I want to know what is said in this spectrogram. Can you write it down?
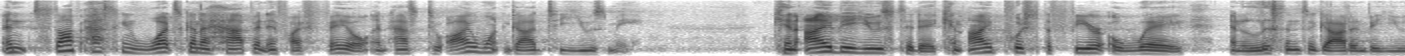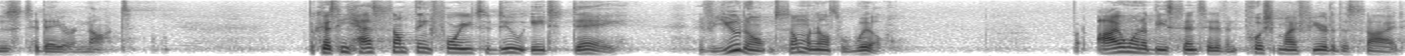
And stop asking what's going to happen if I fail and ask, do I want God to use me? Can I be used today? Can I push the fear away and listen to God and be used today or not? Because He has something for you to do each day. If you don't, someone else will. But I want to be sensitive and push my fear to the side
